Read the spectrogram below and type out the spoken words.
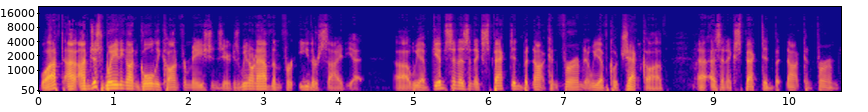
Well, to, I, am just waiting on goalie confirmations here because we don't have them for either side yet. Uh, we have Gibson as an expected but not confirmed, and we have Kochetkov uh, as an expected but not confirmed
